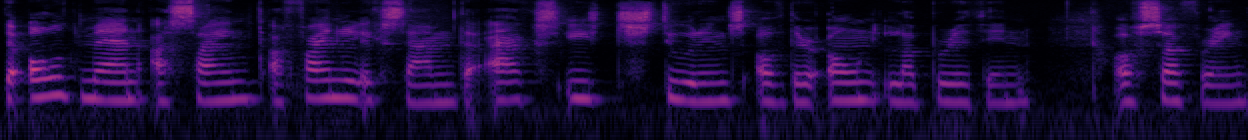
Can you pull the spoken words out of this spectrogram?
The old man assigned a final exam that asks each student of their own labyrinth of suffering.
